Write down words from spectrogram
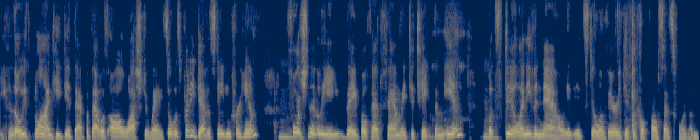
even though he's blind, he did that, but that was all washed away. So it was pretty devastating for him. Mm. Fortunately, they both had family to take them in, mm. but still, and even now, it, it's still a very difficult process for them.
